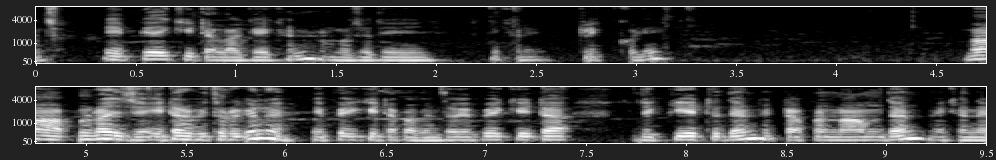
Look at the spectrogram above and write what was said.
আচ্ছা এপিআই কিটা লাগে এখানে, আমরা যদি এখানে ক্লিক করি। বা আপনারা এই যে এটার ভিতরে গেলে এপিআই কিটা পাবেন। তো এপিআই কিটা যদি ক্রিয়েটে দেন, একটা আপনার নাম দেন, এখানে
